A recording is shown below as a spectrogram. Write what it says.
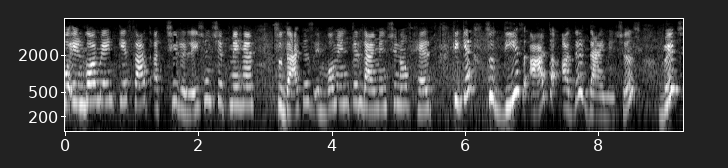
वो इन्वायरमेंट के साथ अच्छे रिलेशनशिप में है। So that is environmental dimension of health ठीक है? So these are the other dimension which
